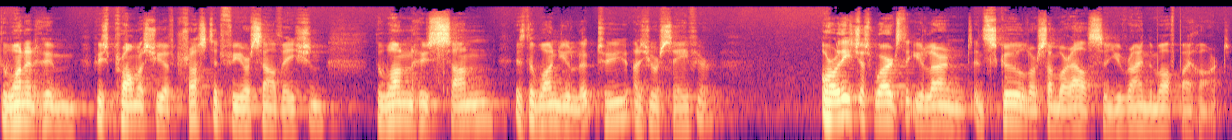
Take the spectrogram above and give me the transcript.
The one in whom, whose promise you have trusted for your salvation? The one whose Son is the one you look to as your Savior? Or are these just words that you learned in school or somewhere else and you round them off by heart?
